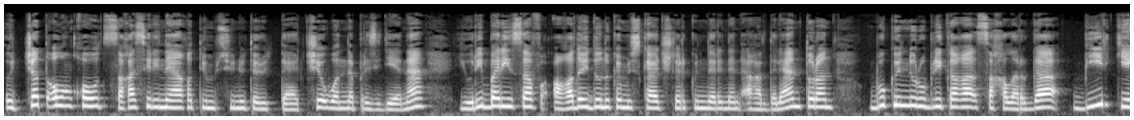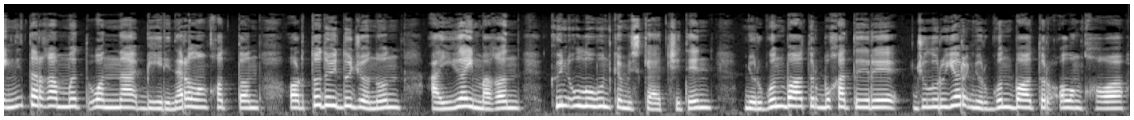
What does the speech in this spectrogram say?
Үтчат олонқоут саға сиринәғы түмсүнү төрүттәчі уанна президиена Юрий Борисов аға дойдуну көмүскәчлер күндеринен ағардалан туран Бу күн рубрикага сахаларга бир кеңник таргаммыт онна биринер олонхоттон орто дойду жонун айы аймагын күн улуһун көмүскәчитин Нюргун Батыр бухатыры жулуруяр Нюргун Батыр олонхоо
